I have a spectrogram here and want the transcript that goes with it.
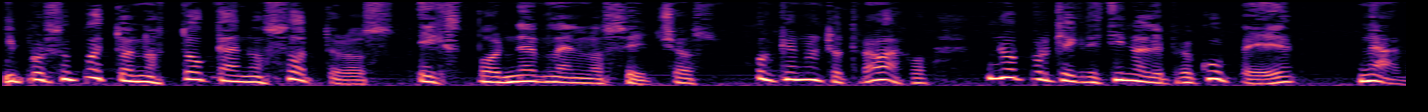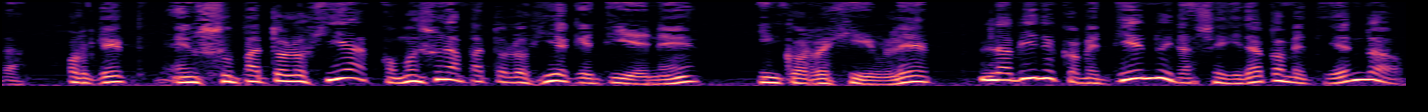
Y por supuesto nos toca a nosotros exponerla en los hechos, porque es nuestro trabajo. No porque a Cristina le preocupe, ¿eh? nada. Porque en su patología, como es una patología que tiene, incorregible, la viene cometiendo y la seguirá cometiendo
